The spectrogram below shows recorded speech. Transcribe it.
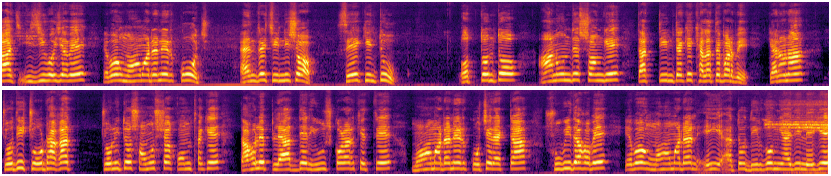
কাজ ইজি হয়ে যাবে এবং মহামাডানের কোচ অ্যান্ড্রে চিন্নিসপ সে কিন্তু অত্যন্ত আনন্দের সঙ্গে তার টিমটাকে খেলাতে পারবে। কেননা যদি চোট আঘাত জনিত সমস্যা কম থাকে, তাহলে প্লেয়ারদের ইউজ করার ক্ষেত্রে মহামাডানের কোচের একটা সুবিধা হবে এবং মহামাডান এই এত দীর্ঘমেয়াদী লেগে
